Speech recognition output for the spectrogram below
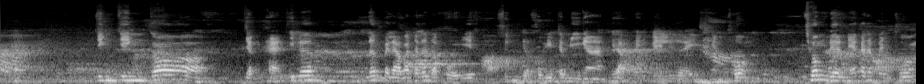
ก่อนจริง ๆก็อย่างแผนที่เริ่มเริ่มไปแล้วว่าจะเริ่มกับโฟอีฟซึ่งเดี๋ยวโฟอีฟจะมีงานที่แบบไปเรื่อยๆอย่างช่วงช่วงเดือนนี้ก็จะเป็นช่วง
